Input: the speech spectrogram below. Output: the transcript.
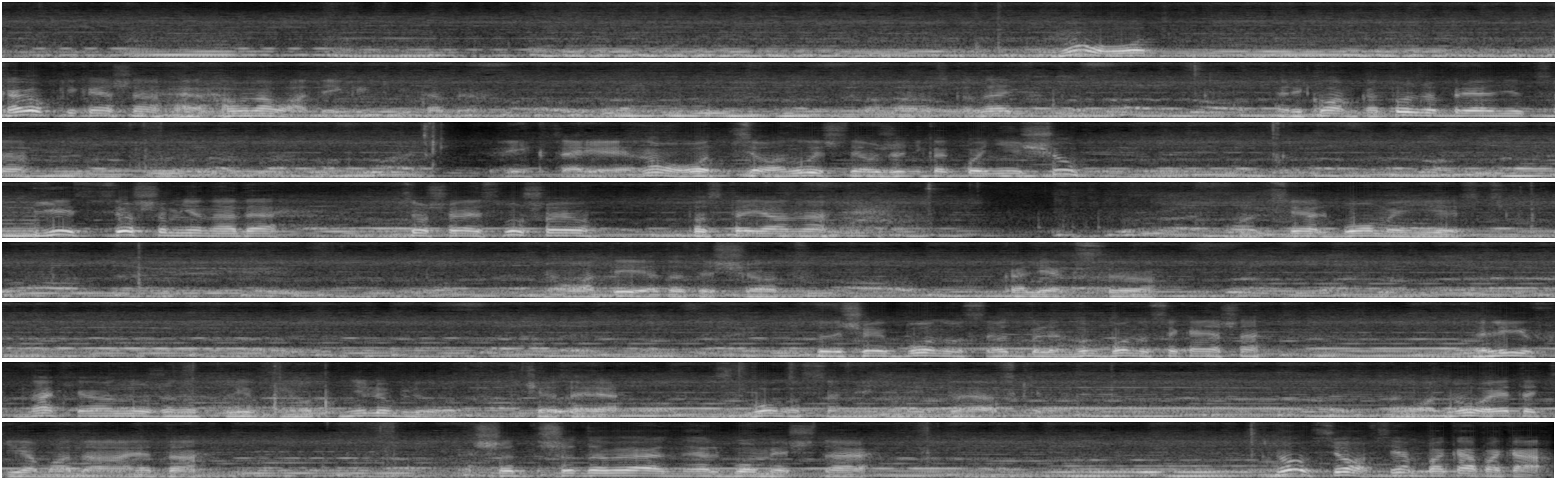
Ну вот. Коробки, конечно, говноватые какие-то, блин. Что можно сказать. Рекламка тоже пригодится. Виктория. Ну вот, все, анлыш я уже никакой не ищу. Есть все, что мне надо. Все, что я слушаю постоянно. Вот, все альбомы есть. Вот, и этот еще коллекцию. Тут еще и бонусы. Вот, блин, ну бонусы, конечно, лив. Нахер он нужен этот лив? Вот, не люблю, вот, честно говоря, с бонусами не дурацкими. Вот, ну, эта тема, да, это шедевральный альбом, я считаю. Ну, все, всем пока-пока.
